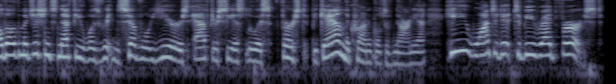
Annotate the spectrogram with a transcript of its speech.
Although The Magician's Nephew was written several years after C.S. Lewis first began the Chronicles of Narnia, he wanted it to be read first,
